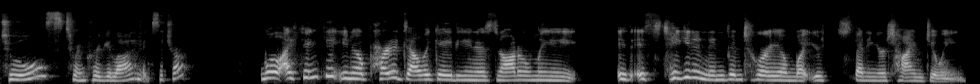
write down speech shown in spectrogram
tools to improve your life, etc.? Well, I think that, you know, part of delegating is not only it, it's taking an inventory on what you're spending your time doing.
